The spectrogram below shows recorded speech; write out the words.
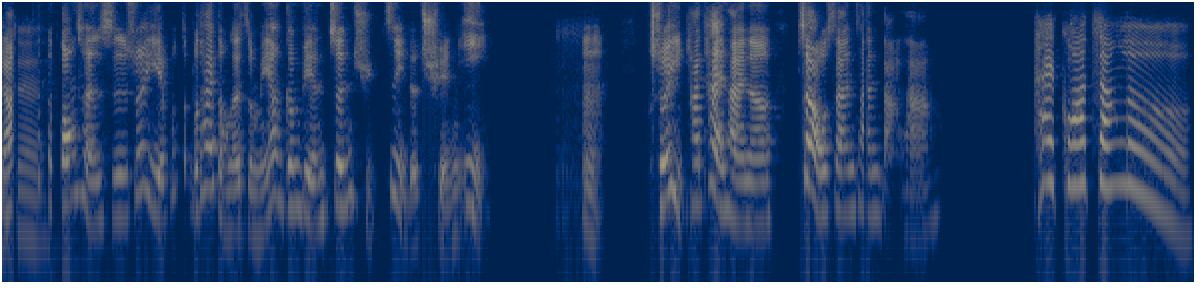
然后是个工程师，所以也不不太懂得怎么样跟别人争取自己的权益。嗯，所以他太太呢，照三餐打他，太夸张了。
